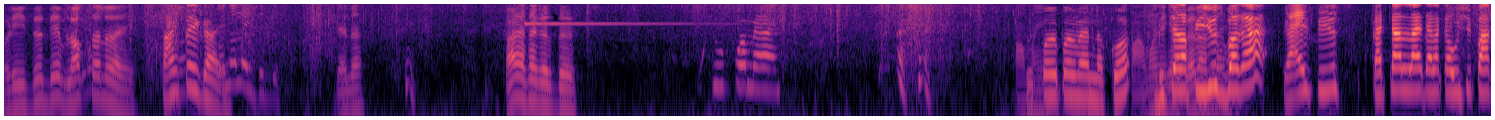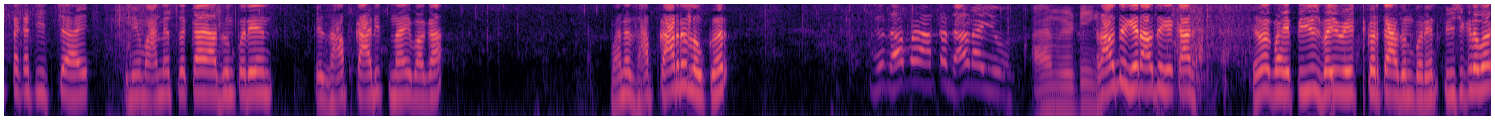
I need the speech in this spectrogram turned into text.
थोडी इज्जत दे ब्लॉक चालू आहे. सांगतोय काय? त्याला काय असा करतोस? सुपरमॅन. सुपरमॅन नको. मामाने बिचारा पियुष बघा. गाईस पियुष कटाळलाय त्याला कौशी पाक टाकायची इच्छा आहे? कुणी मानस काय अजूनपर्यंत? ते झाप काढीत नाही बघा. मानस झाप काढ रे लवकर. झाड आहे. आय एम वेटिंग राहू दे घे राहू दे घे कार हे बघ भाई पियुष भाई वेट करते अजूनपर्यंत. पियुष इकडे बघ.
